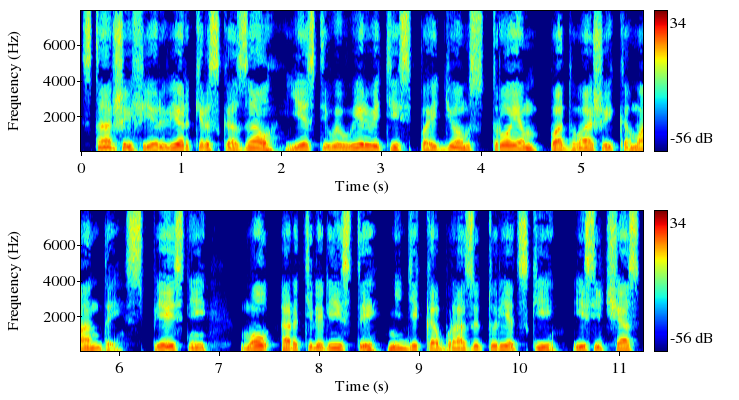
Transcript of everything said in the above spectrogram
Старший фейерверкер сказал, если вы вырветесь, пойдем строем под вашей командой, с песней, мол, артиллеристы не дикобразы турецкие, и сейчас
